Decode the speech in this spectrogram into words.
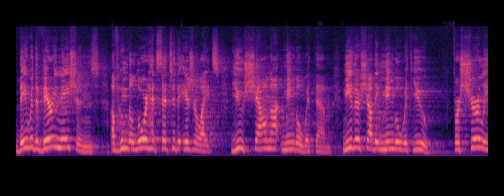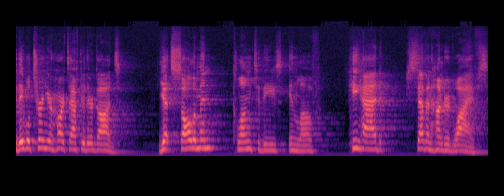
They were the very nations of whom the Lord had said to the Israelites, You shall not mingle with them, neither shall they mingle with you, for surely they will turn your hearts after their gods. Yet Solomon clung to these in love. He had 700 wives.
